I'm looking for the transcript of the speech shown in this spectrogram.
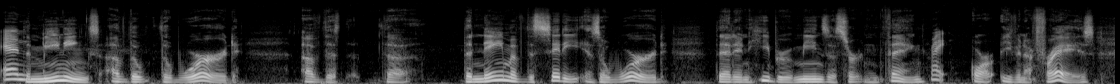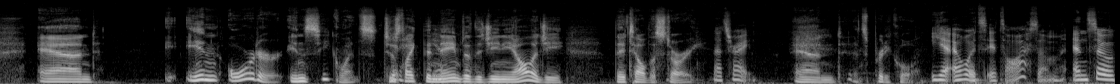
and the meanings of the the word of the the the name of the city is a word that in Hebrew means a certain thing right or even a phrase and in order in sequence just Yeah, like the yeah. names of the genealogy they tell the story that's right and it's pretty cool. Yeah. Oh, it's it's awesome. And so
